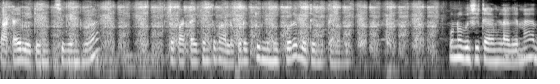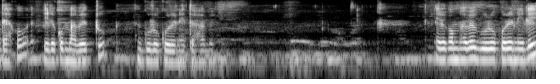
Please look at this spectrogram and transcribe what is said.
পাটায় বেটে নিচ্ছি বন্ধুরা। তো পাটায় কিন্তু ভালো করে একটু মিহি করে বেটে নিতে হবে। কোনো বেশি টাইম লাগে না, দেখো এরকমভাবে একটু গুঁড়ো করে নিতে হবে। এরকমভাবে গুঁড়ো করে নিলেই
